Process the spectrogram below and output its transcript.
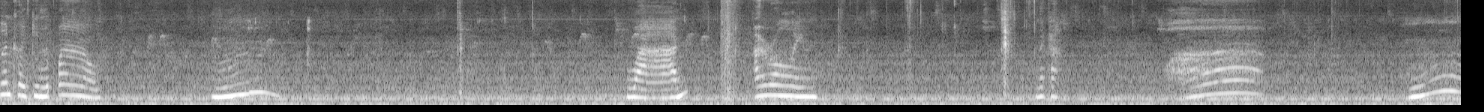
พื่อนๆเคยกินหรือเปล่า อืม หวาน อร่อย นะคะ ว้าวอืม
